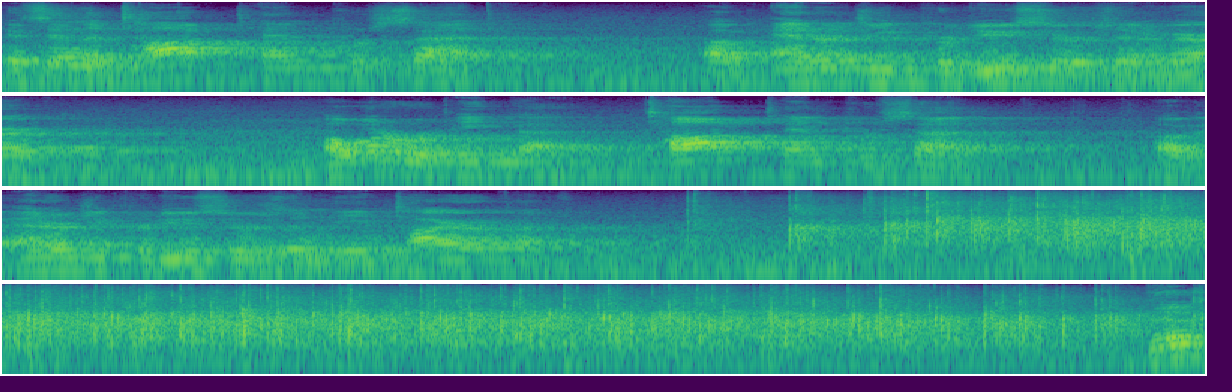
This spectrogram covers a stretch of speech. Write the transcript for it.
it's in the top 10% of energy producers in America. I want to repeat that. Top 10% of energy producers in the entire country. This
